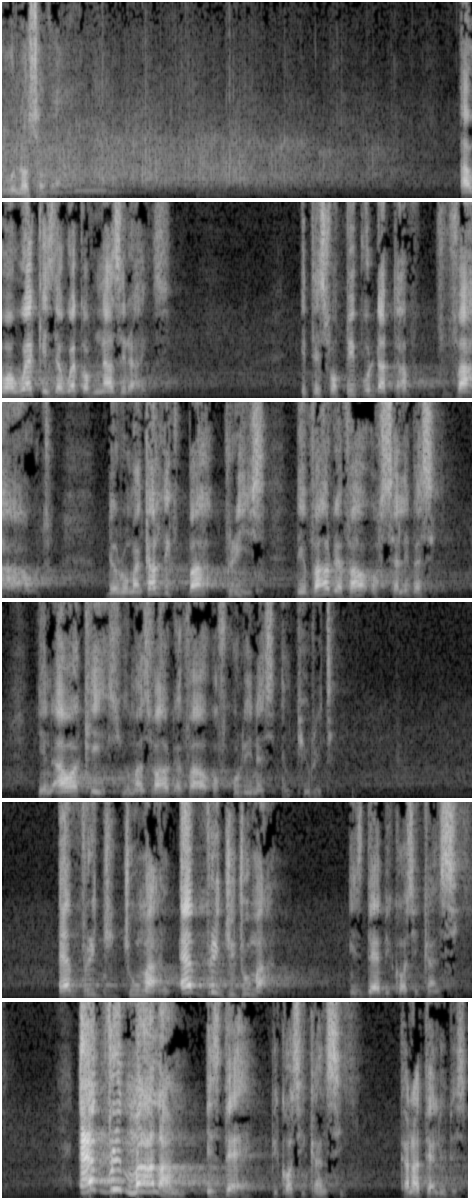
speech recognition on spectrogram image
You will not survive. Our work is the work of Nazarites. It is for people that have vowed the Roman Catholic priests, they vowed a vow of celibacy. In our case, you must vow the vow of holiness and purity. Every juju man, every juju man is there because he can see. Every malam is there because he can see. Can I tell you this?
